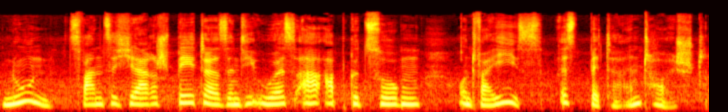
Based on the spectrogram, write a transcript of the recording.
Nun, 20 Jahre später, sind die USA abgezogen und Wais ist bitter enttäuscht.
